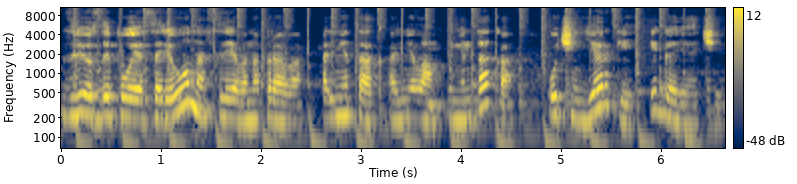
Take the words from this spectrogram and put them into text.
Звезды пояса Ориона слева направо – Альнитак, Альнилам и Ментака – очень яркие и горячие.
